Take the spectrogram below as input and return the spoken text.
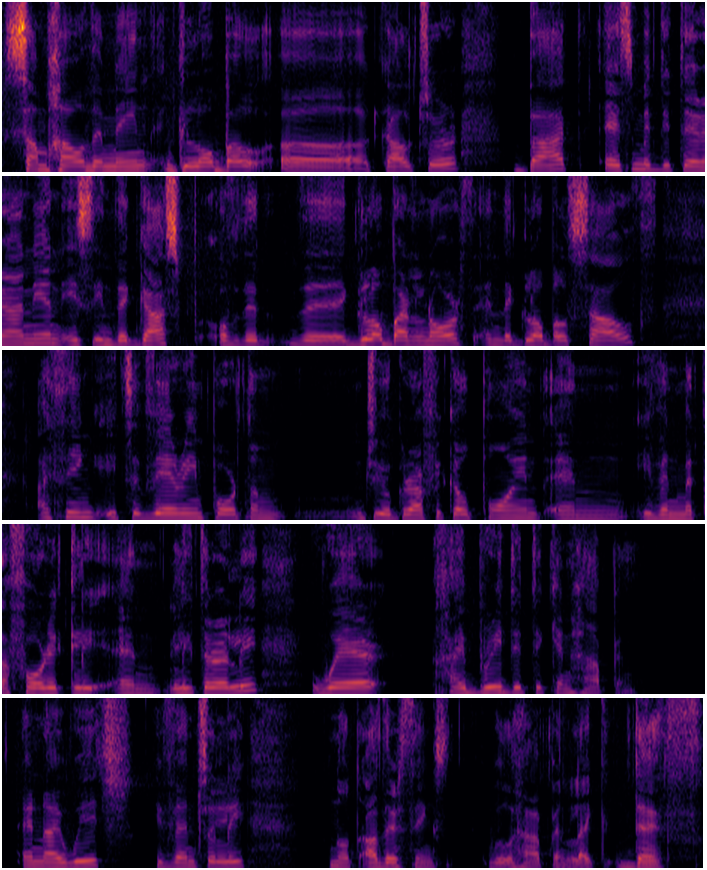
somehow the main global uh, culture, but as Mediterranean is in the gasp of the, the global north and the global south, I think it's a very important geographical point and even metaphorically and literally where hybridity can happen. And I wish eventually not other things will happen like death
